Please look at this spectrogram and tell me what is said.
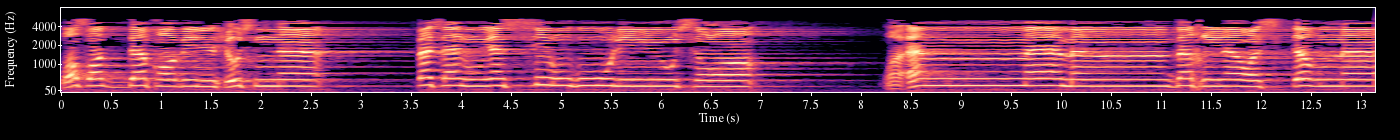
وصدق بالحسنى فسنيسره لليسرى. وأما من بخل واستغنى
